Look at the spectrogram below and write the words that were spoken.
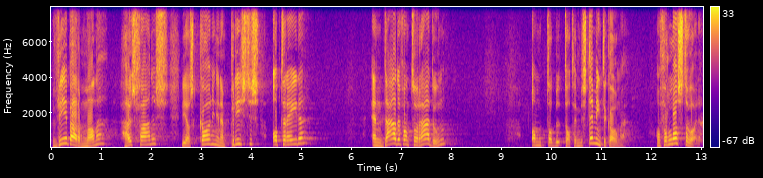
weerbare mannen, huisvaders, die als koningen en priesters optreden en daden van Torah doen om tot, tot in bestemming te komen, om verlost te worden.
